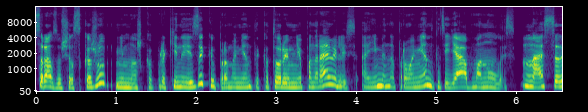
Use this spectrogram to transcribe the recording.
Сразу сейчас скажу немножко про киноязык и про моменты, которые мне понравились, а именно про момент, где я обманулась. Настя,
